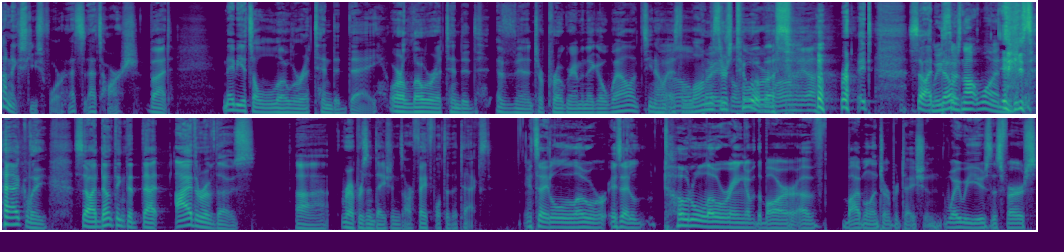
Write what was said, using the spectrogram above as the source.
not an excuse for, that's that's harsh, but maybe it's a lower attended day or a lower attended event or program and they go well it's you know well, as long as there's the two Lord. of us well, yeah. right so At i don't there's not one exactly so i don't think that that either of those uh, representations are faithful to the text. It's a lower, it's a total lowering of the bar of Bible interpretation. The way we use this verse,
